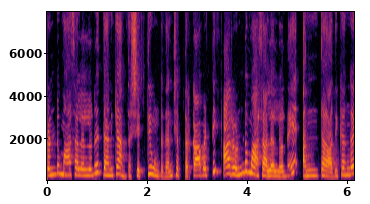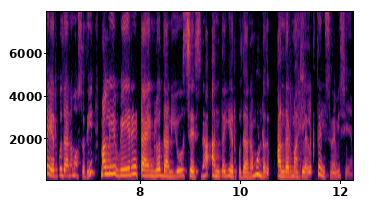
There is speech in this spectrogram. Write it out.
రెండు మాసాలలోనే దానికి అంత శక్తి ఉంటదని చెప్తారు. కాబట్టి ఆ రెండు మాసాలలోనే అంత అధికంగా ఎరుపుదనం వస్తుంది. మళ్ళీ వేరే టైంలో దాన్ని యూజ్ చేసినా అంత ఎరుపుదనం ఉండదు. అందరు మహిళలకు తెలిసిన విషయం.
